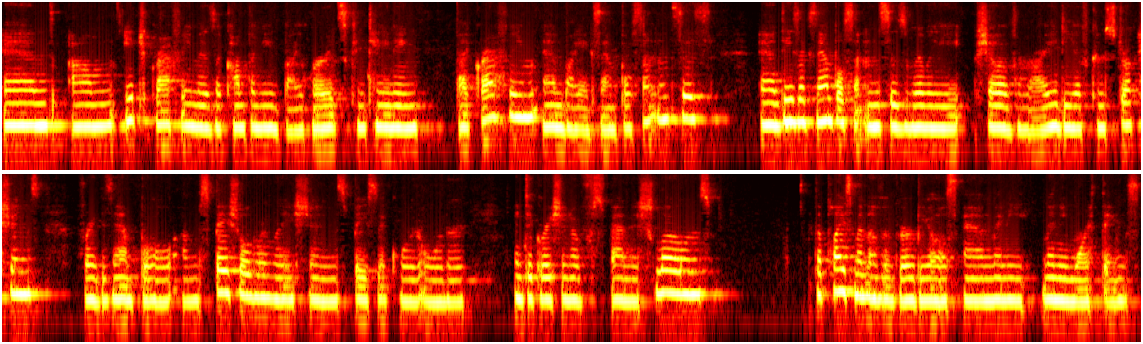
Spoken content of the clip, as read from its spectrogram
And um, each grapheme is accompanied by words containing that grapheme and by example sentences. And these example sentences really show a variety of constructions. For example, um, spatial relations, basic word order, integration of Spanish loans, the placement of adverbials, and many, many more things.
